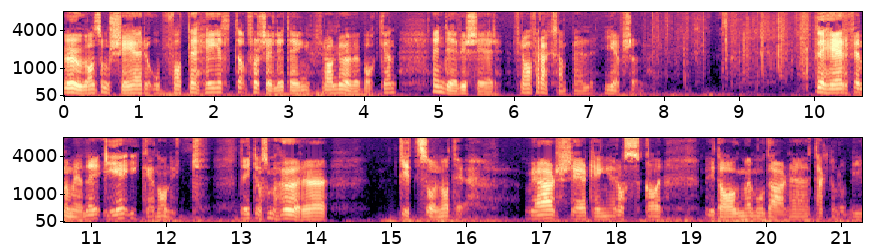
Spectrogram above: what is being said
Øynene som ser, oppfatter helt forskjellige ting fra Løvebakken enn det vi ser fra f.eks. Gjevsjøen. Dette fenomenet er ikke noe nytt. Det er ikke noe som hører tidsånda til. Vel skjer ting raskere i dag med moderne teknologi,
